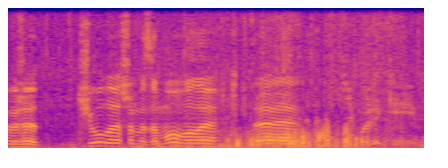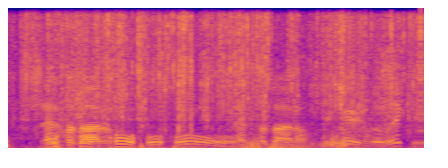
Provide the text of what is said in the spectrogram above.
Ви вже чули, що ми замовили. Це чебуряки. Не з базару. Не з базару. Який він великий.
